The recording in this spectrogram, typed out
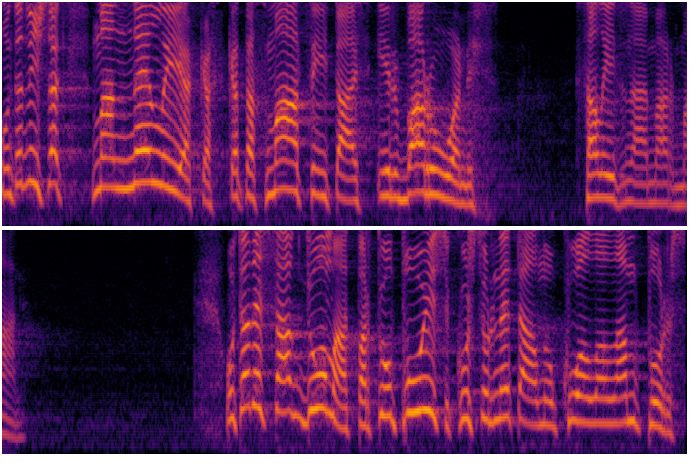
Un tad viņš saka, man neliekas, ka tas mācītājs ir varonis salīdzinājumā ar mani. Un tad es sāku domāt par to puisi, kurš tur netālu no Kola Lampuras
